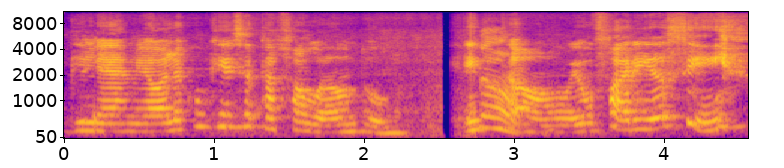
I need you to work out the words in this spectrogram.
Guilherme, olha com quem você tá falando. Então, não. eu faria sim.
